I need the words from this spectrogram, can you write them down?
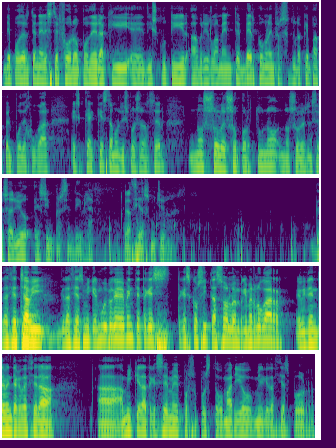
de poder tener este foro, poder aquí eh, discutir, abrir la mente, ver cómo la infraestructura, qué papel puede jugar, es que, qué estamos dispuestos a hacer, no solo es oportuno, no solo es necesario, es imprescindible. Gracias, muchísimas gracias. Gracias, Xavi. Gracias, Miquel. Muy brevemente, tres, tres cositas solo. En primer lugar, evidentemente agradecer a, a, a Miquel, a 3M, por supuesto, Mario, mil gracias por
